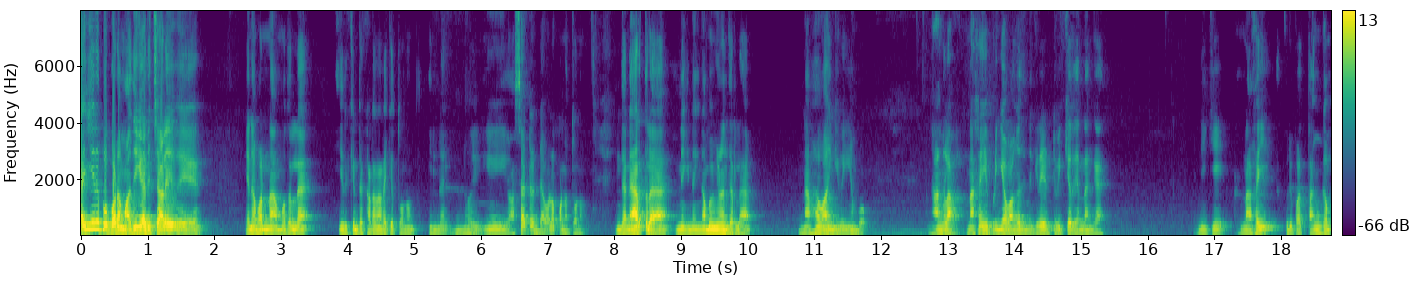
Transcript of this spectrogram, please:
கையிருப்பு பணம் அதிகரித்தாலே என்ன பண்ணால் முதல்ல இருக்கின்ற கடன் அடைக்க தோணும். இல்லை இன்னும் அசட்டை டெவலப் பண்ண தோணும். இந்த நேரத்தில் இன்றைக்கி நீங்கள் நம்புவீங்கன்னு தெரில நகை வாங்கி வைங்கும்போ நாங்களா? நகை எப்படிங்க வாங்குது இன்றைக்கி ரேட் விற்கிறது என்னங்க? இன்றைக்கி நகை குறிப்பாக தங்கம்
